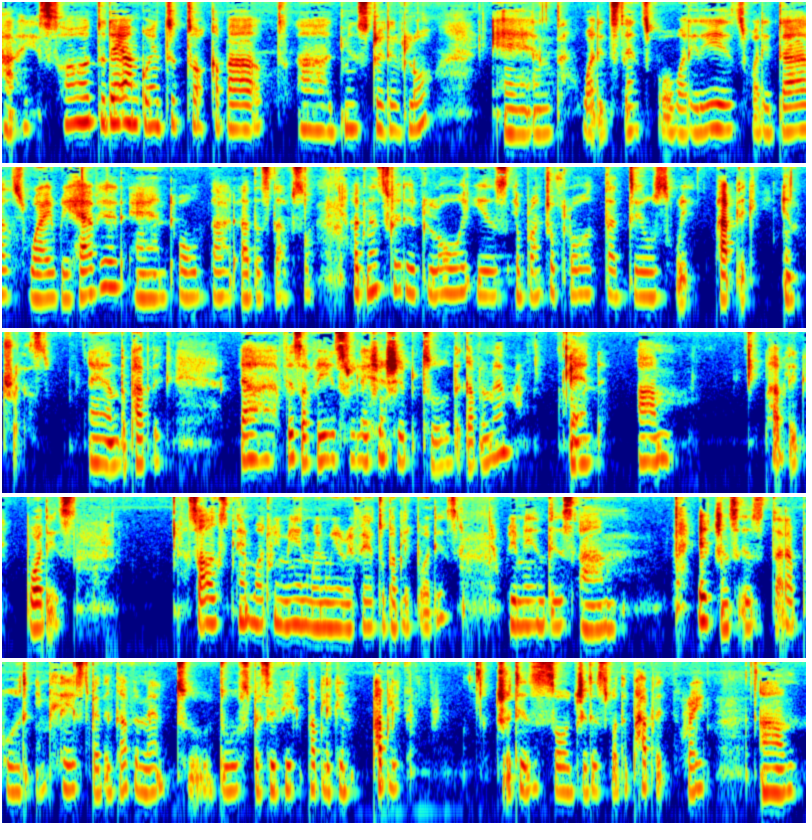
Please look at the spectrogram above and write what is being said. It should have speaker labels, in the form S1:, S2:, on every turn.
S1: Hi, so today I'm going to talk about uh, administrative law and what it stands for, what it is, what it does, why we have it, and all that other stuff. So, administrative law is a branch of law that deals with public interest and the public vis a vis its relationship to the government and um, public bodies. So I'll explain what we mean when we refer to public bodies. We mean these um, agencies that are put in place by the government to do specific public in, public duties or duties for the public, right? Um,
